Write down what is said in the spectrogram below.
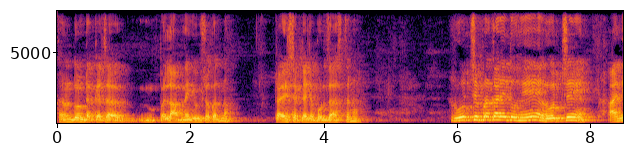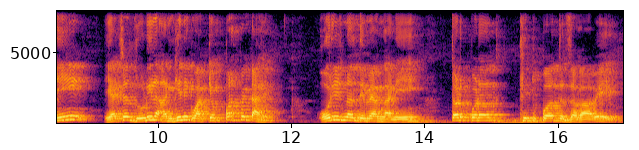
कारण दोन टक्क्याचा लाभ नाही घेऊ शकत ना. चाळीस टक्क्याच्या पुढचं असतं ना. रोजचे प्रकार आहे तो हो हे रोजचे. आणि याच्या जोडीला आणखीन एक वाक्य परफेक्ट आहे. ओरिजिनल दिव्यांगाने तडपडत खितपत जगावे.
